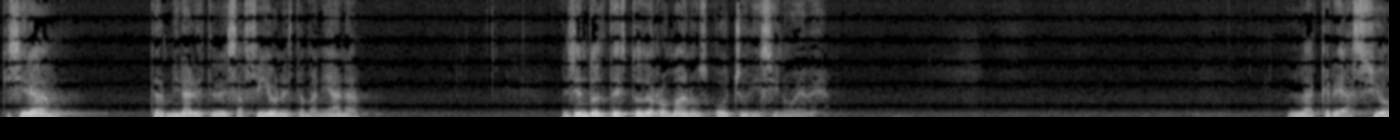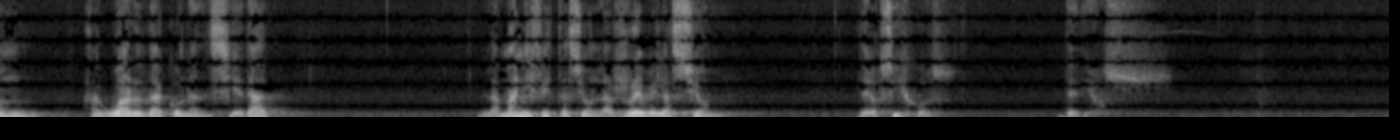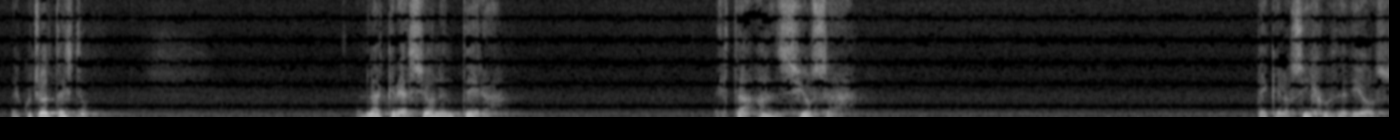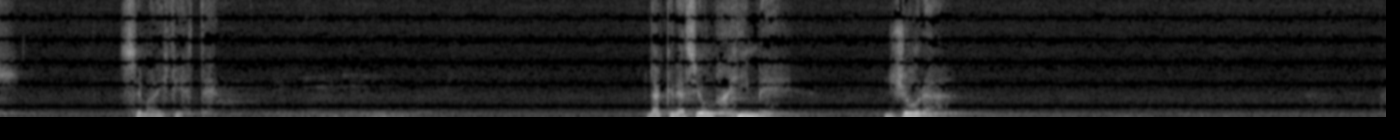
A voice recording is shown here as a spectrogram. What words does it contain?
Quisiera terminar este desafío en esta mañana leyendo el texto de Romanos 8, 19. La creación aguarda con ansiedad la manifestación, la revelación de los hijos de Dios. ¿Escuchó el texto? La creación entera está ansiosa de que los hijos de Dios se manifiesten. La creación gime, llora,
